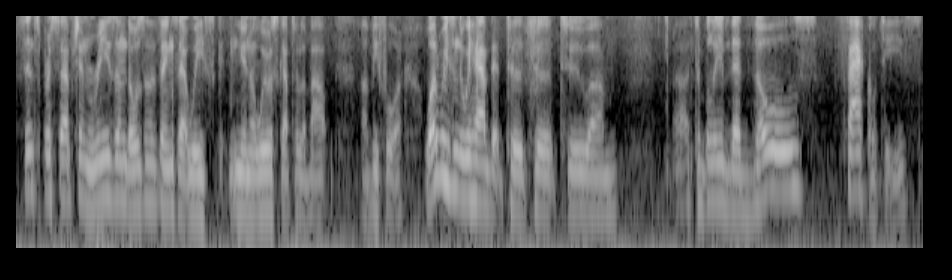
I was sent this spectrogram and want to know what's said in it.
sense perception, reason. Those are the things that we, you know, we were skeptical about uh, before. What reason do we have that to to to um, uh, to believe that those faculties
